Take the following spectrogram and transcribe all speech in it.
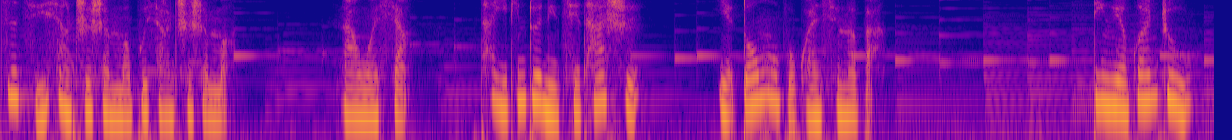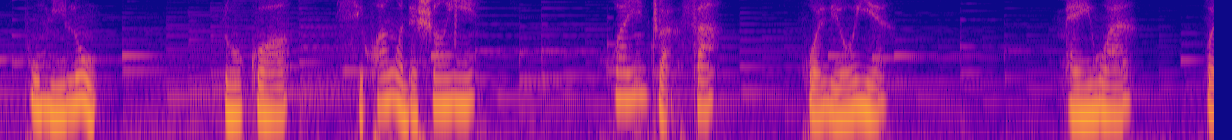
自己想吃什么，不想吃什么，那我想，他一定对你其他事也都漠不关心了吧。订阅关注，不迷路。如果喜欢我的声音，欢迎转发或留言。每晚我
